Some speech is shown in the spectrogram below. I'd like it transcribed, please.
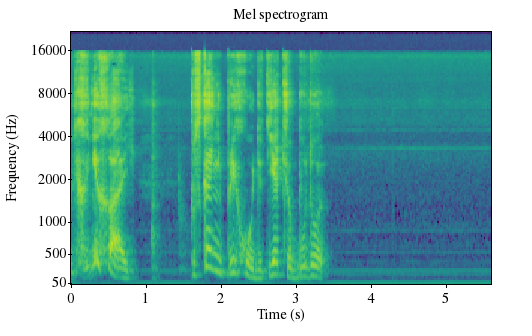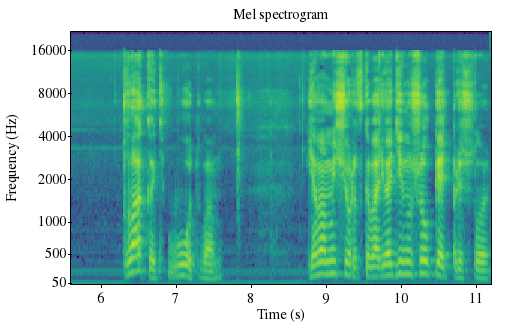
Нехай. Пускай не приходит. Я что, буду плакать? Вот вам. Я вам еще раз говорю, один ушел, пять пришло.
